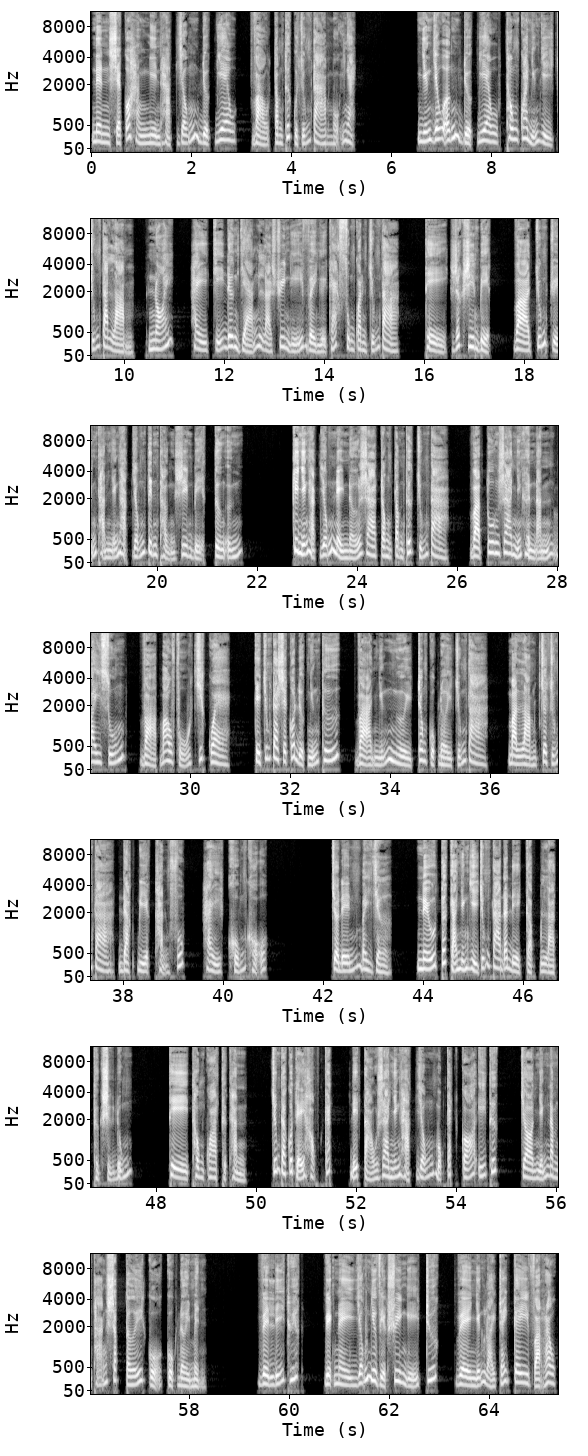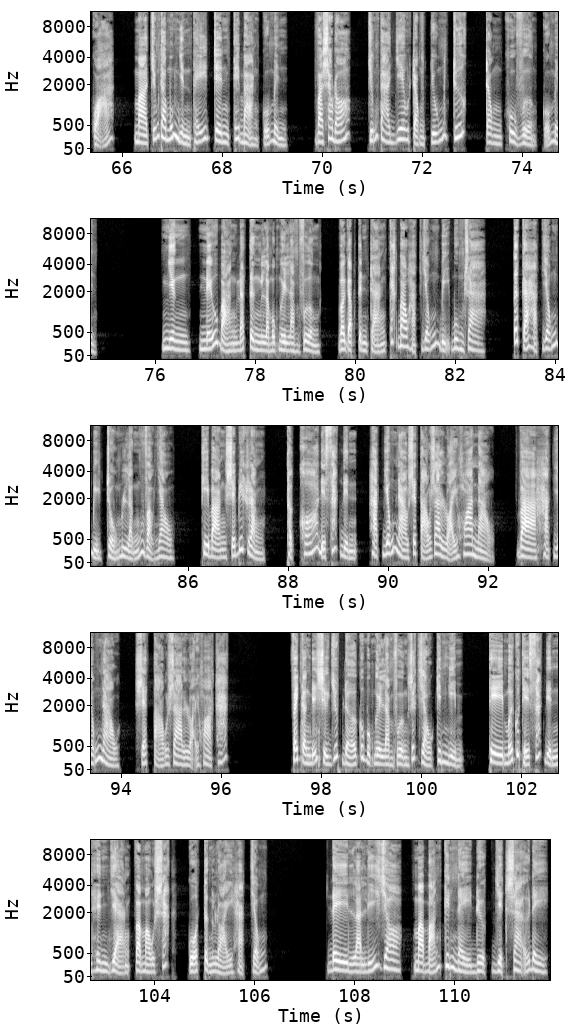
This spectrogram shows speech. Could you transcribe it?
nên sẽ có hàng nghìn hạt giống được gieo vào tâm thức của chúng ta mỗi ngày. Những dấu ấn được gieo thông qua những gì chúng ta làm, nói hay chỉ đơn giản là suy nghĩ về người khác xung quanh chúng ta thì rất riêng biệt và chúng chuyển thành những hạt giống tinh thần riêng biệt tương ứng. Khi những hạt giống này nở ra trong tâm thức chúng ta và tuôn ra những hình ảnh bay xuống và bao phủ chiếc que, thì chúng ta sẽ có được những thứ và những người trong cuộc đời chúng ta mà làm cho chúng ta đặc biệt hạnh phúc hay khốn khổ. Cho đến bây giờ, nếu tất cả những gì chúng ta đã đề cập là thực sự đúng, thì thông qua thực hành chúng ta có thể học cách để tạo ra những hạt giống một cách có ý thức cho những năm tháng sắp tới của cuộc đời mình. Về lý thuyết, việc này giống như việc suy nghĩ trước về những loại trái cây và rau quả mà chúng ta muốn nhìn thấy trên cái bàn của mình. Và sau đó, chúng ta gieo trồng chúng trước trong khu vườn của mình. Nhưng nếu bạn đã từng là một người làm vườn và gặp tình trạng các bao hạt giống bị buông ra. Tất cả hạt giống bị trộn lẫn vào nhau. Thì bạn sẽ biết rằng, thật khó để xác định hạt giống nào sẽ tạo ra loại hoa nào và hạt giống nào sẽ tạo ra loại hoa khác. Phải cần đến sự giúp đỡ của một người làm vườn rất giàu kinh nghiệm thì mới có thể xác định hình dạng và màu sắc của từng loại hạt giống. Đây là lý do mà bản kinh này được dịch ra ở đây.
